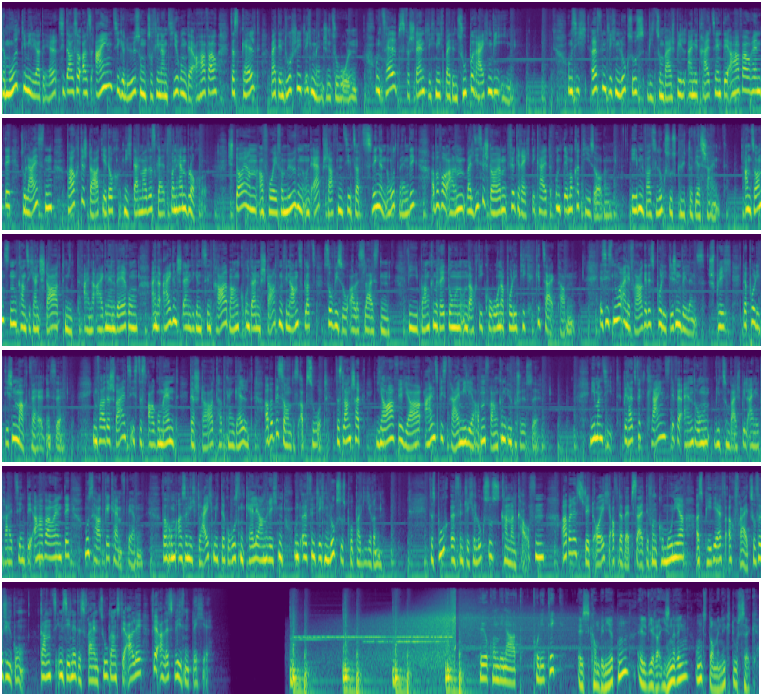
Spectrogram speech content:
Der Multimilliardär sieht also als einzige Lösung zur Finanzierung der AHV, das Geld bei den durchschnittlichen Menschen zu holen. Und selbstverständlich nicht bei den Superreichen wie ihm. Um sich öffentlichen Luxus, wie zum Beispiel eine 13. AHV-Rente, zu leisten, braucht der Staat jedoch nicht einmal das Geld von Herrn Blocher. Steuern auf hohe Vermögen und Erbschaften sind zwar zwingend notwendig, aber vor allem, weil diese Steuern für Gerechtigkeit und Demokratie sorgen. Ebenfalls Luxusgüter, wie es scheint. Ansonsten kann sich ein Staat mit einer eigenen Währung, einer eigenständigen Zentralbank und einem starken Finanzplatz sowieso alles leisten, wie Bankenrettungen und auch die Corona-Politik gezeigt haben. Es ist nur eine Frage des politischen Willens, sprich der politischen Machtverhältnisse. Im Fall der Schweiz ist das Argument, der Staat hat kein Geld, aber besonders absurd. Das Land schreibt Jahr für Jahr 1 bis 3 Milliarden Franken Überschüsse. Wie man sieht, bereits für kleinste Veränderungen, wie zum Beispiel eine 13. AHV-Rente, muss hart gekämpft werden. Warum also nicht gleich mit der großen Kelle anrichten und öffentlichen Luxus propagieren? Das Buch Öffentlicher Luxus kann man kaufen, aber es steht euch auf der Webseite von Communia als PDF auch frei zur Verfügung. Ganz im Sinne des freien Zugangs für alle, für alles Wesentliche. Hörkombinat Politik. Es kombinierten Elvira Isenring und Dominik Dussek.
